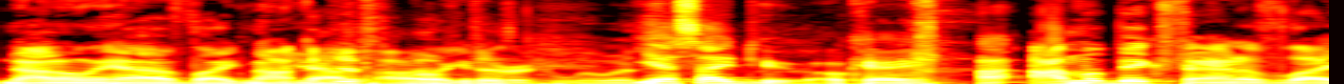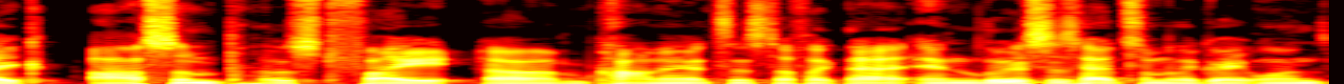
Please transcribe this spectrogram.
not only have like knockout power like he does. Derrick Lewis. Yes, I do. Okay, I, I'm a big fan of like awesome post-fight um, comments and stuff like that. And Lewis has had some of the great ones.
